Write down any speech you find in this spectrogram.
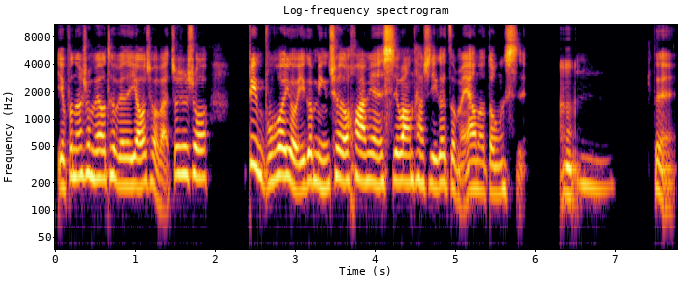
也不能说没有特别的要求吧，就是说，并不会有一个明确的画面，希望它是一个怎么样的东西。嗯，嗯，对，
